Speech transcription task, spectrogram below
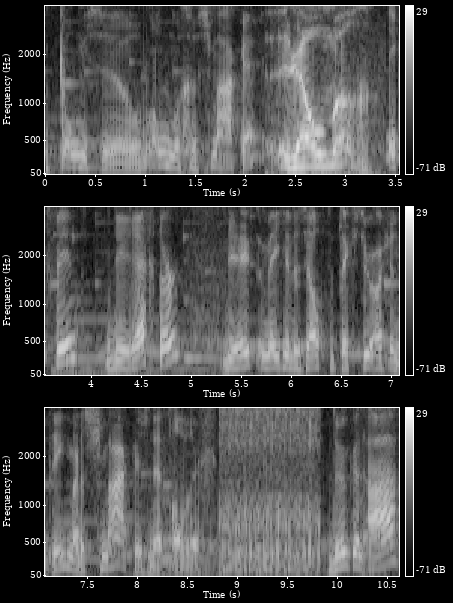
iconische, romige smaak, hè? Romig. Ik vind, die rechter, die heeft een beetje dezelfde textuur als je het drinkt, maar de smaak is net anders. Duncan A,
